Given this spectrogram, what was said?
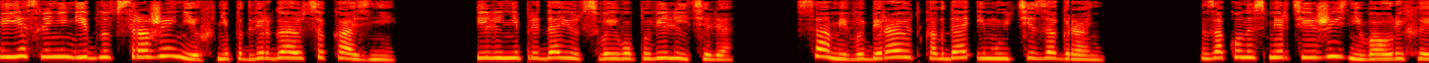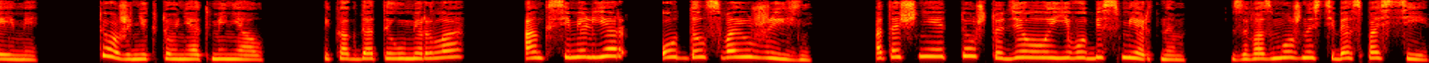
И если не гибнут в сражениях, не подвергаются казни или не предают своего повелителя, сами выбирают, когда им уйти за грань. Законы смерти и жизни в Аурихейме тоже никто не отменял. И когда ты умерла, Анксимильер отдал свою жизнь, а точнее то, что делало его бессмертным, за возможность тебя спасти.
